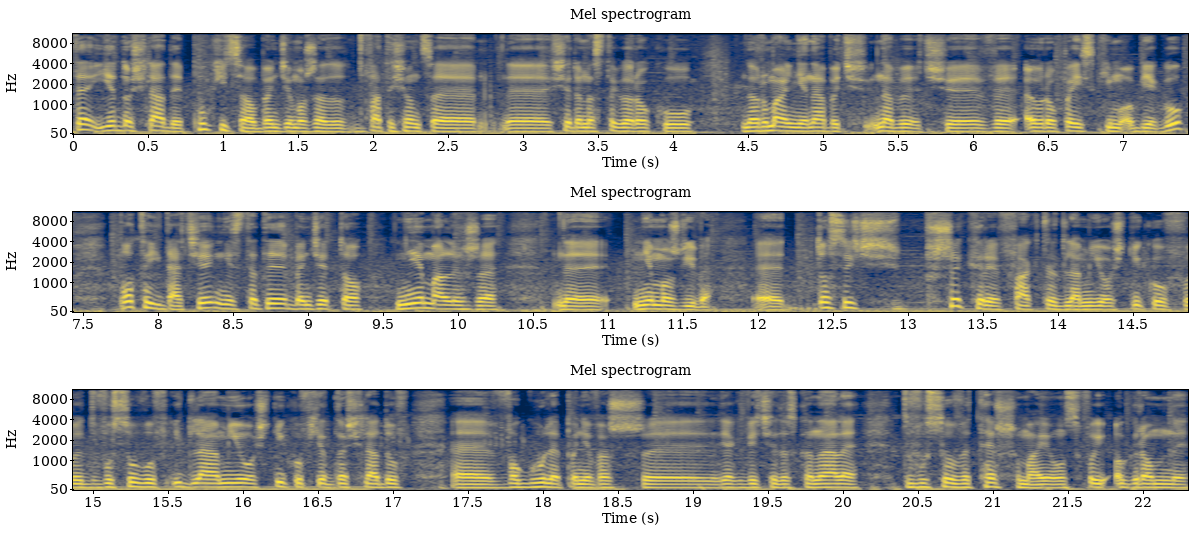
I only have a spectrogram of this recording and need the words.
Te jednoślady póki co będzie można do 2017 roku normalnie nabyć, nabyć w europejskim obiegu. Po tej dacie niestety będzie to niemalże e, niemożliwe. E, Dosyć przykry fakt dla miłośników dwusuwów i dla miłośników jednośladów e, w ogóle, ponieważ jak wiecie doskonale dwusuwy też mają swój ogromny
